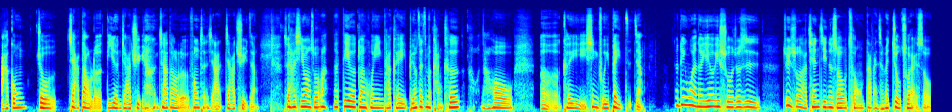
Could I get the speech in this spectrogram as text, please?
阿公就嫁到了敌人家去，嫁到了丰臣家家去，这样，所以他希望说哇，那第二段婚姻他可以不要再这么坎坷，好，然后呃可以幸福一辈子这样。那另外呢，也有一说就是。据说啊，千金那时候从大阪城被救出来的时候，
